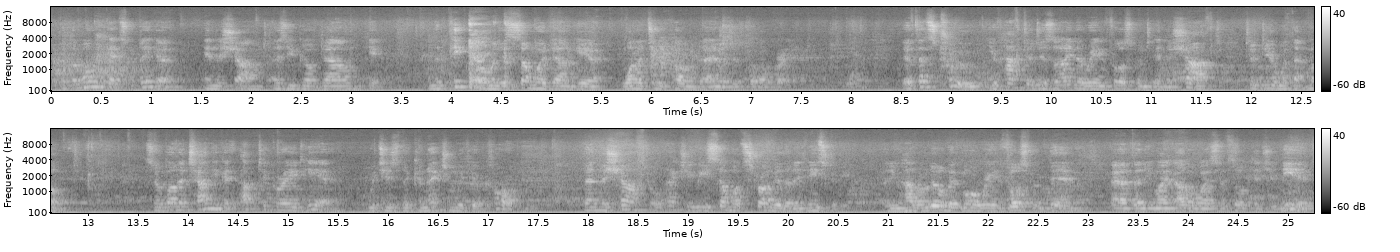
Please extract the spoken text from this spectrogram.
but the moment gets bigger in the shaft as you go down here. And the peak moment is somewhere down here, one or two column diameters below grade. If that's true, you have to design the reinforcement in the shaft to deal with that moment. So by the time you get up to grade here, which is the connection with your column, then the shaft will actually be somewhat stronger than it needs to be. And you have a little bit more reinforcement there uh, than you might otherwise have thought that you needed.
